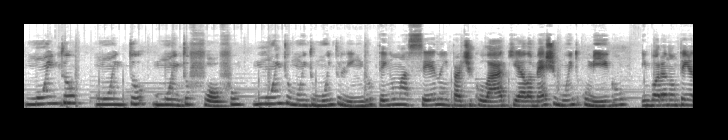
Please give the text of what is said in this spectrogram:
muito muito, muito fofo, muito, muito, muito lindo. Tem uma cena em particular que ela mexe muito comigo, embora não tenha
